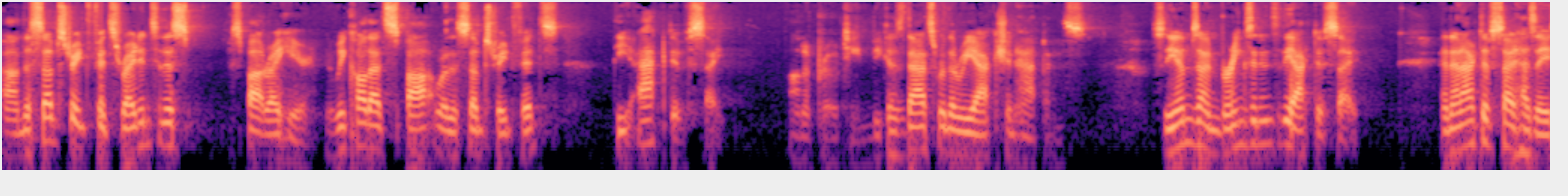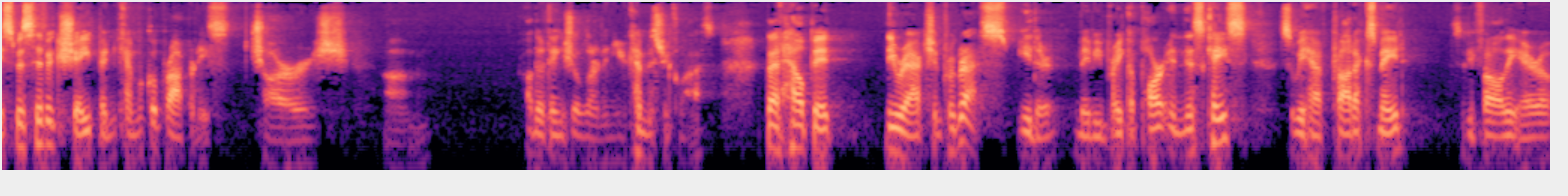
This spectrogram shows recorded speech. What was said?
Um, the substrate fits right into this spot right here. And we call that spot where the substrate fits the active site on a protein because that's where the reaction happens. So the enzyme brings it into the active site. And that active site has a specific shape and chemical properties, charge, other things you'll learn in your chemistry class that help it the reaction progress. Either maybe break apart in this case, so we have products made. So if you follow the arrow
